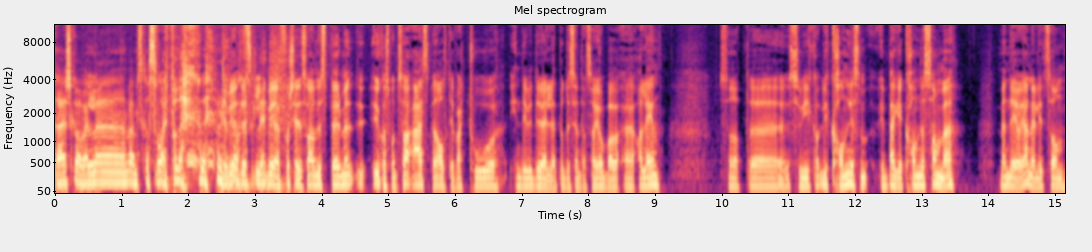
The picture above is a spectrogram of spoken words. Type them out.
Der skal vel uh, Hvem skal svare på det? det, blir, det, det blir forskjellig svar om du spør, men i utgangspunktet så har Espen alltid vært to individuelle produsenter som har jobba uh, alene. Sånn at, uh, så vi kan, vi kan, liksom Vi begge kan det samme, men det er jo gjerne litt sånn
